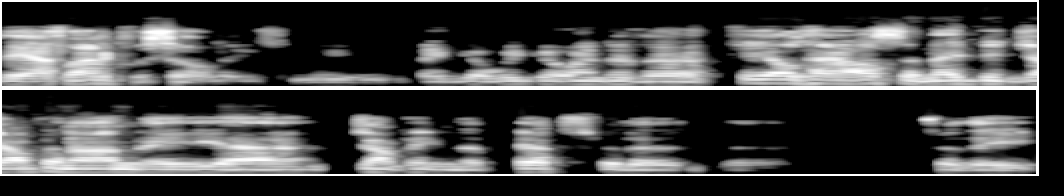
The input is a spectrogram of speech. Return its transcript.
the athletic facilities. I mean, they'd go, we'd go into the field house, and they'd be jumping on the uh, jumping the pits for the, the for the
